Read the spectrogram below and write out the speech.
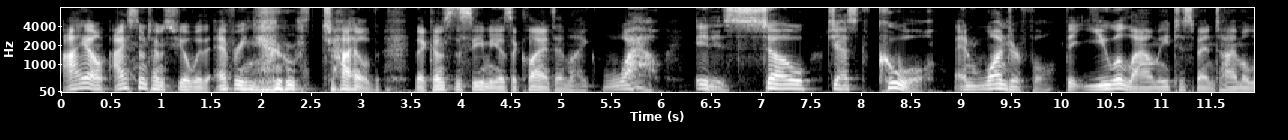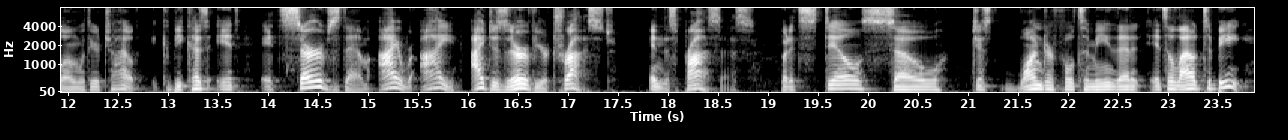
I uh, I sometimes feel with every new child that comes to see me as a client, I'm like, wow, it is so just cool and wonderful that you allow me to spend time alone with your child because it it serves them. I I I deserve your trust in this process, but it's still so just wonderful to me that it's allowed to be,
